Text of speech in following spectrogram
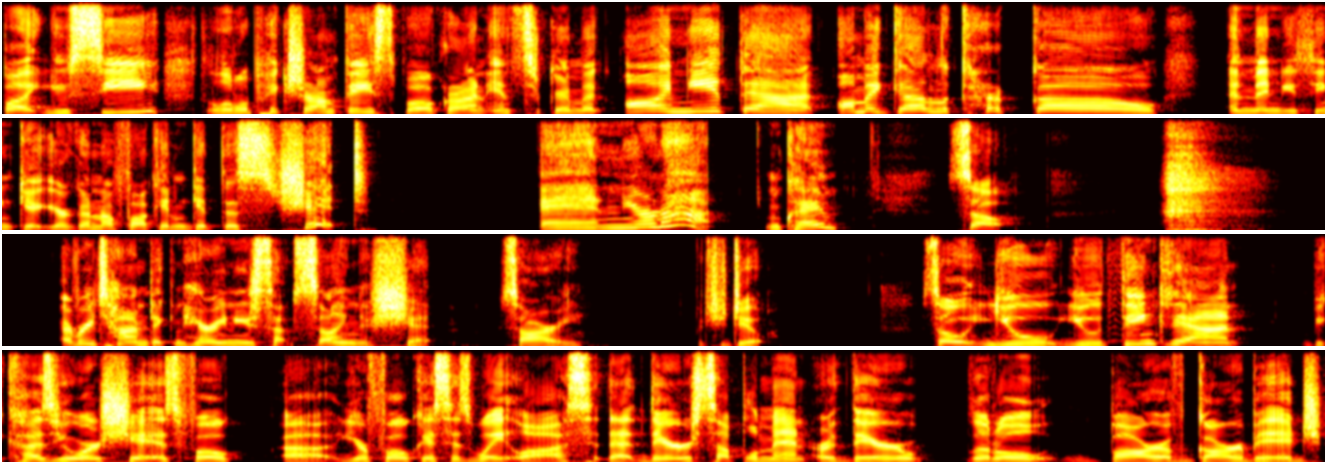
But you see the little picture on Facebook or on Instagram, like, oh, I need that. Oh my God, look at her go. And then you think you're going to fucking get this shit. And you're not. Okay. So every time Dick and Harry need to stop selling this shit. Sorry, but you do. So you you think that because your shit is folk uh, your focus is weight loss, that their supplement or their little bar of garbage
